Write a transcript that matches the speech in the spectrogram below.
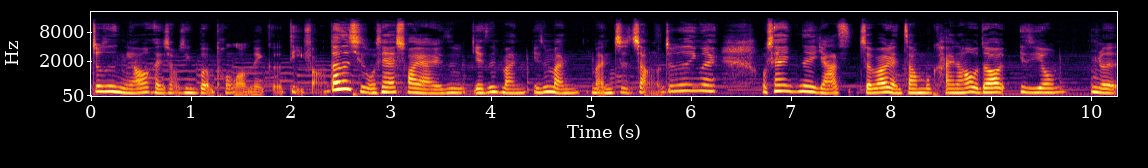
就是你要很小心，不能碰到那个地方。但是其实我现在刷牙也是也是蛮也是蛮蛮智障的，就是因为我现在那牙齿嘴巴有点张不开，然后我都要一直用那个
